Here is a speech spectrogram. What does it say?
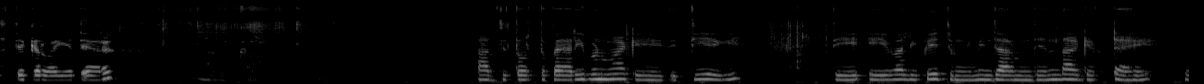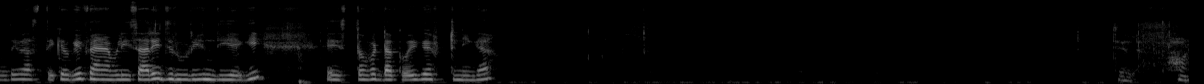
ਵਾਸਤੇ ਕਰਵਾਈਏ ਤਿਆਰ। ਆ ਦੇਖੋ। ਅੱਜ ਤੁਰਤ ਪੈਰ ਬਣਵਾ ਕੇ ਦਿੱਤੀ ਹੈਗੀ। ਤੇ ਇਹ ਵਾਲੀ ਭੇਜੂੰਗੀ ਮੈਂ ਜਨਮ ਦਿਨ ਦਾ ਗਿਫਟ ਹੈ ਇਹ, ਉਹਦੇ ਵਾਸਤੇ ਕਿਉਂਕਿ ਫੈਮਿਲੀ ਸਾਰੀ ਜ਼ਰੂਰੀ ਹੁੰਦੀ ਹੈਗੀ। ਇਸ ਤੋਂ ਵੱਡਾ ਕੋਈ ਗਿਫਟ ਨਹੀਂਗਾ ਚਲ, ਹੁਣ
